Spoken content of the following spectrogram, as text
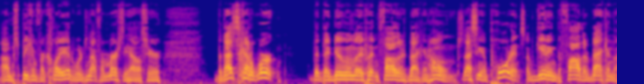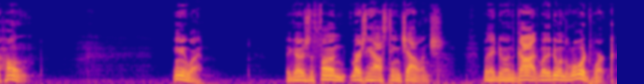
I'm speaking for Clay Edwards, not for Mercy House here. But that's the kind of work that they're doing when they're putting fathers back in homes. That's the importance of getting the father back in the home. Anyway, it goes to fund Mercy House Teen Challenge, where they're doing the God, where they're doing the Lord's work.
